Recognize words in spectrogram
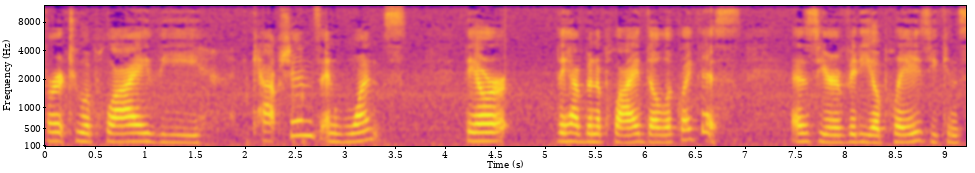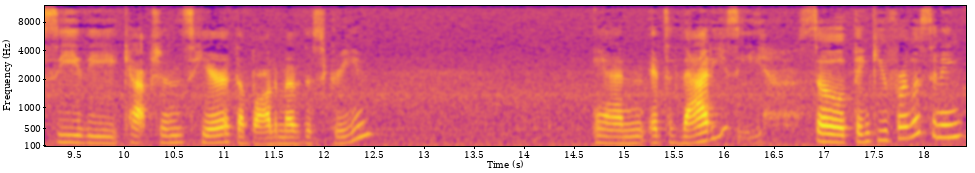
for it to apply the captions and once they are they have been applied they'll look like this. As your video plays, you can see the captions here at the bottom of the screen. And it's that easy. So thank you for listening.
